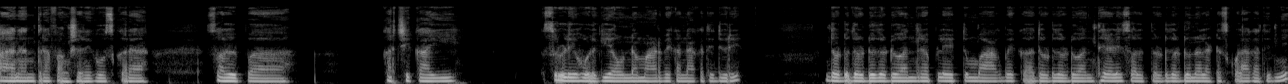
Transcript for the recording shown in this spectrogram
ಆನಂತರ ಫಂಕ್ಷನಿಗೋಸ್ಕರ ಸ್ವಲ್ಪ ಕರ್ಚಿಕಾಯಿ ಸುರುಳಿ ಹೋಳಿಗೆ ಅವನ್ನ ಮಾಡ್ಬೇಕು ಅನ್ನಾಕತ್ತಿದ್ವಿ ರೀ. ದೊಡ್ಡ ದೊಡ್ಡ ದೊಡ್ಡ ಅಂದ್ರೆ ಪ್ಲೇಟ್ ತುಂಬ ಆಗ್ಬೇಕು, ದೊಡ್ಡ ದೊಡ್ಡ ಅಂಥೇಳಿ ಸ್ವಲ್ಪ ದೊಡ್ಡ ದೊಡ್ಡನ ಲಟ್ಟಿಸ್ಕೊಳಕತ್ತಿದ್ನಿ.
